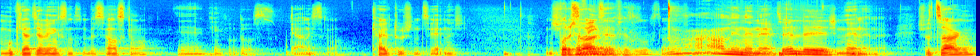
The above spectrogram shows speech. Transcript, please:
Muki hat ja wenigstens ein bisschen was gemacht. Ja, okay. So, du hast gar nichts gemacht. Kalt duschen zählt nicht. Und ich Bruder, ich habe wenigstens versucht. Oder? Ah, nee, nee, nee. Natürlich. Nee, nee, nee. Ich würde sagen,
